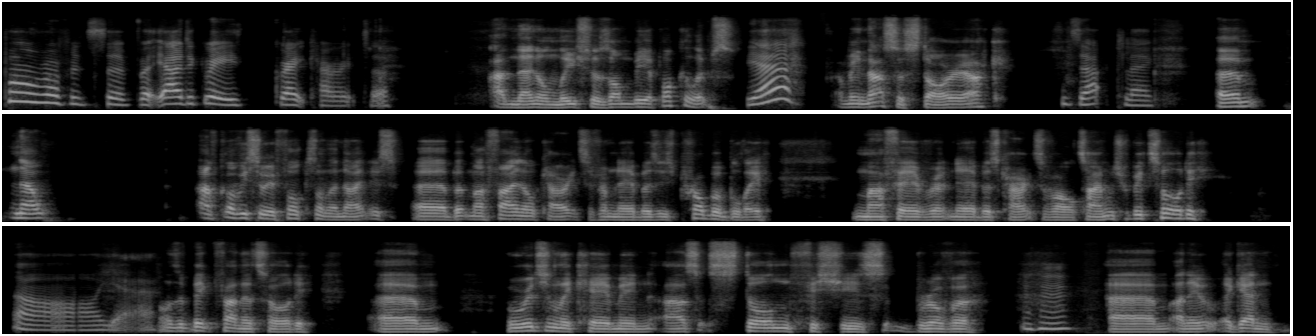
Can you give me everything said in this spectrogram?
Paul Robinson, but yeah, I'd agree, great character. and then unleash a zombie apocalypse. Yeah, I mean, that's a story arc. exactly. Um, now, I've obviously we focus on the nineties, uh, but my final character from Neighbours is probably my favourite Neighbours character of all time, which would be Toadie. Oh yeah. I was a big fan of Toadie. Um, originally came in as Stonefish's brother. hmm Um, and it, again,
